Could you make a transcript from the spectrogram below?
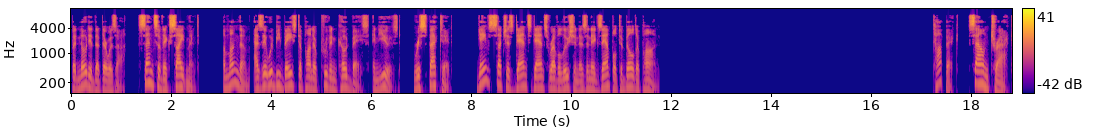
but noted that there was a «sense of excitement» among them, as it would be based upon a proven codebase, and used «respected» games such as Dance Dance Revolution as an example to build upon. Soundtrack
